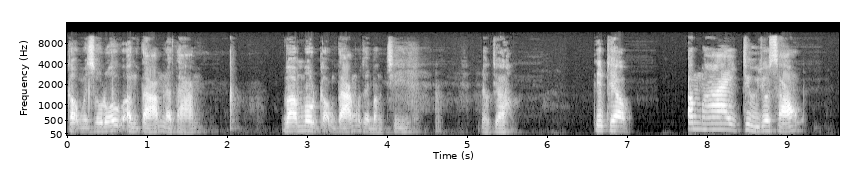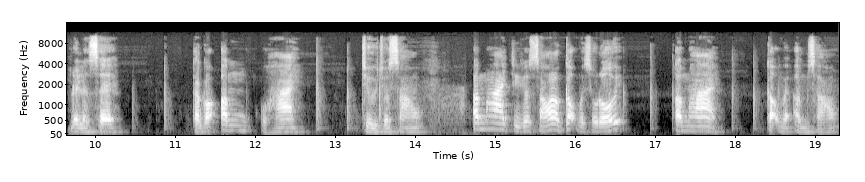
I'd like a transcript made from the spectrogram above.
cộng với số đối của âm 8 là 8 và 1 cộng 8 có thể bằng 9 được chưa? Tiếp theo, âm 2 trừ cho 6 đây là C. Ta có âm của 2 trừ cho 6 âm 2 trừ cho 6 là cộng với số đối. Âm 2 cộng với âm 6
